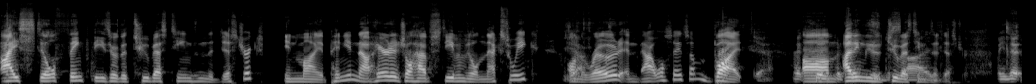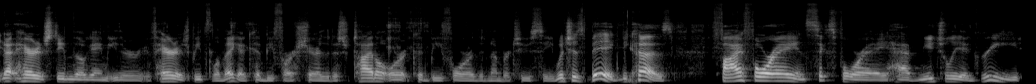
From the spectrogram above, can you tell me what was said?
I still think these are the two best teams in the district, in my opinion. Now, Heritage will have Stephenville next week on Yeah. the road, and that will say something. But Yeah. Um, I think these are the two best teams in the district. I mean, that, that Heritage Stephenville game, either if Heritage beats La Vega, it could be for a share of the district title, or it could be for the number two seed, which is big because five four A and six four A have mutually agreed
